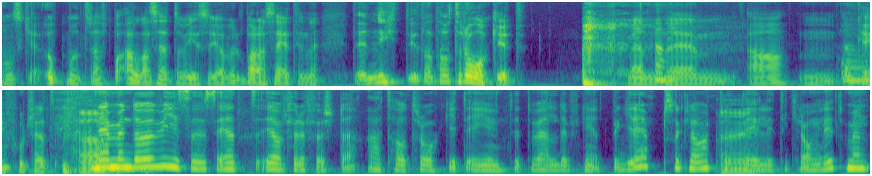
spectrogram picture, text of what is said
Hon ska uppmuntras på alla sätt och vis och jag vill bara säga till henne, det är nyttigt att ha tråkigt. Men ehm, ja, mm, okej, Ja. fortsätt. Ja. Nej men då visar det sig att, ja för det första, att ha tråkigt är ju inte ett väldefinierat begrepp såklart, att det är lite krångligt. Men,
